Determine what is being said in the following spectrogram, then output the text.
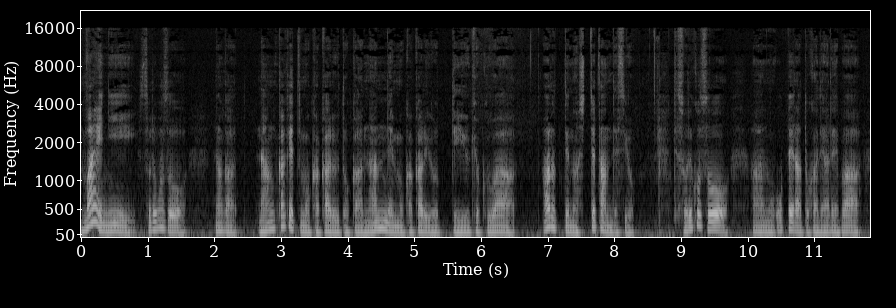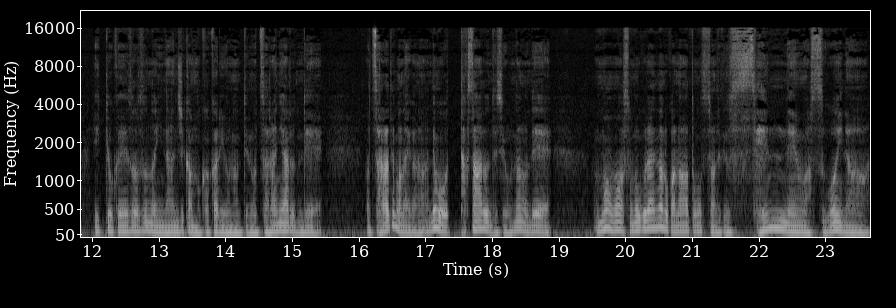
前にそれこそなんか何ヶ月もかかるとか何年もかかるよっていう曲はあるっていうのは知ってたんですよ。でそれこそあのオペラとかであれば1曲演奏するのに何時間もかかるよなんていうのはザラにあるんで、まあ、ザラでもないかなでもたくさんあるんですよなのでまあまあそのぐらいなのかなと思ってたんだけど1000年はすごいな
